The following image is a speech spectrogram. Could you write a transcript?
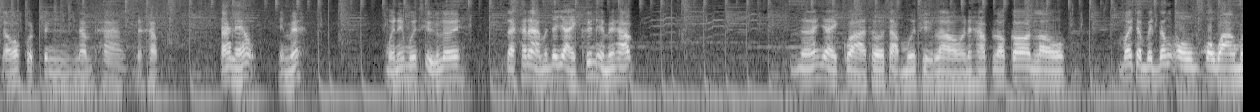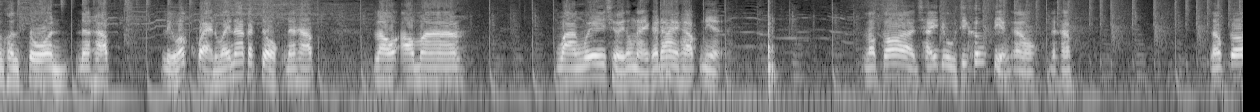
เราก็กดเป็นนำทางนะครับ ได้แล้วเห็นไหมเหมือนในมือถือเลย แต่ขนาดมันจะใหญ่ขึ้นเห็นไหมครับนะใหญ่กว่าโทรศัพท์มือถือเรานะครับ แล้วก็เราไม่จำเป็นต้องเอามาวางบนคอนโซลนะครับ หรือว่าแขวนไว้หน้ากระจกนะครับ เราเอามาวางไว้เฉยตรงไหนก็ได้ครับ เนี่ย แล้วก็ใช้ดูที่เครื่องเสียงเอานะครับ แล้วก็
